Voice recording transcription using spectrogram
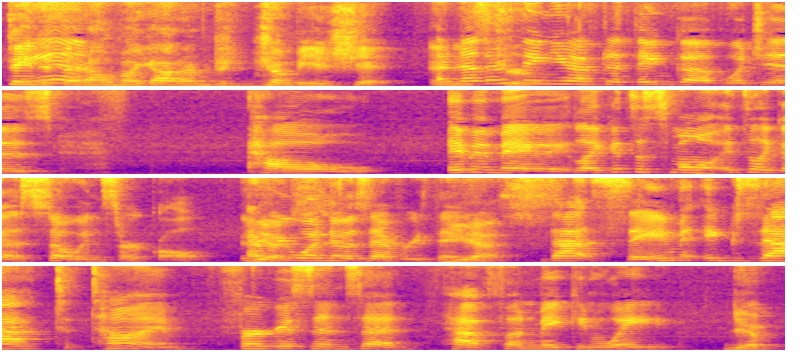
Dana said, "Oh my god, I'm just jumpy as shit." And it's Another thing you have to think of, which is how MMA, like it's a small, it's like a sewing circle. Yes. Everyone knows everything. Yes. That same exact time, Ferguson said, "Have fun making weight." Yep.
